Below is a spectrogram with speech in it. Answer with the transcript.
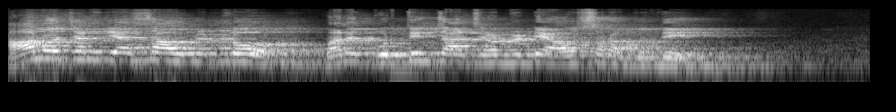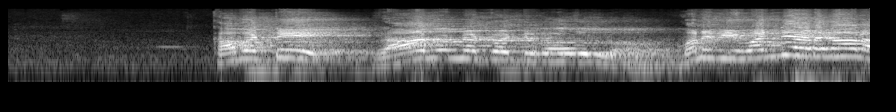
ఆలోచన చేస్తూ ఉన్నట్లు మనం గుర్తించాల్సినటువంటి అవసరం ఉంది. కాబట్టి రానున్నటువంటి రోజుల్లో మనం ఇవన్నీ అడగాల?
